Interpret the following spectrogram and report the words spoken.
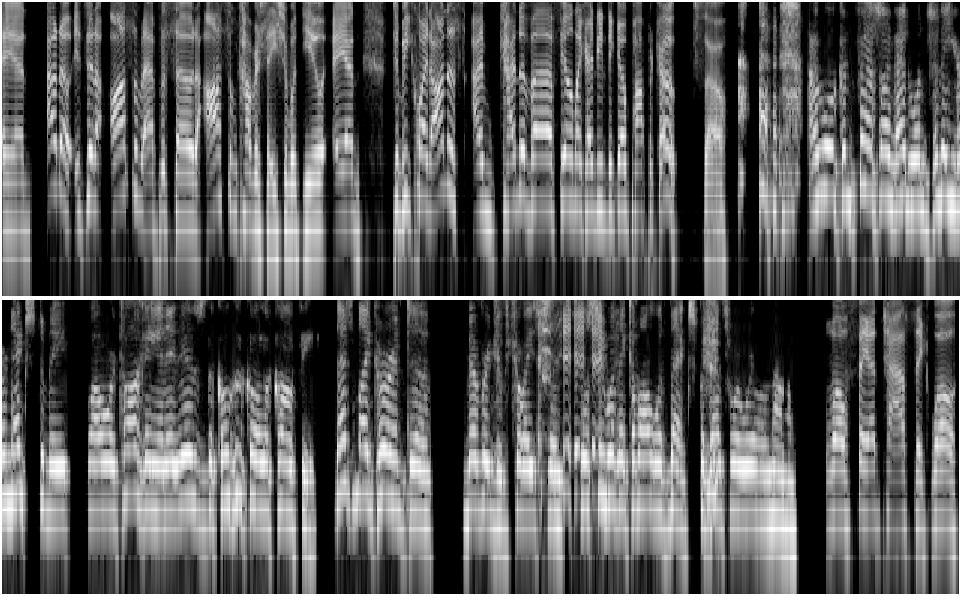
and I don't know. It's been an awesome episode, awesome conversation with you. And to be quite honest, I'm kind of uh, feeling like I need to go pop a Coke. So I will confess I've had one sitting here next to me while we're talking, and it is the Coca Cola coffee. That's my current uh, beverage of choice. We'll see what they come out with next, but that's where we are now. Well, fantastic. Well,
